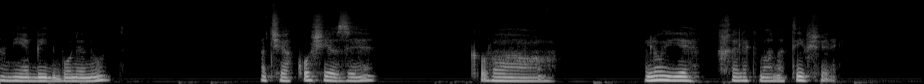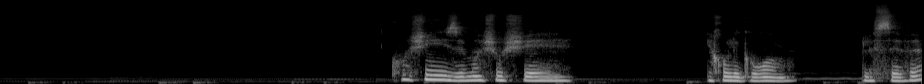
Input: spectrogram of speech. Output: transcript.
אני אהיה בהתבוננות, עד שהקושי הזה כבר לא יהיה חלק מהנתיב שלי. קושי זה משהו שיכול לגרום לסבל,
